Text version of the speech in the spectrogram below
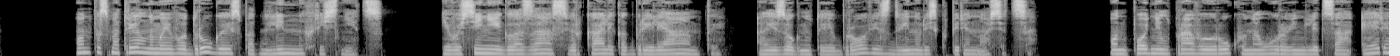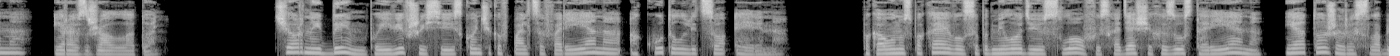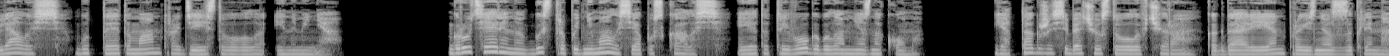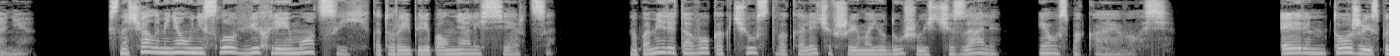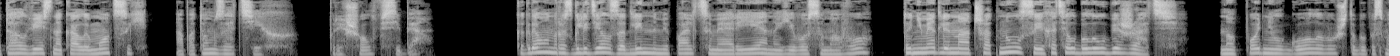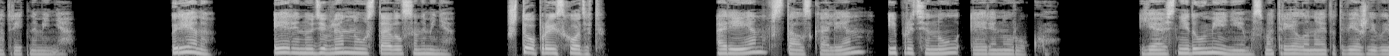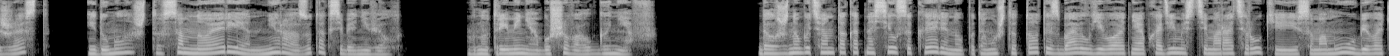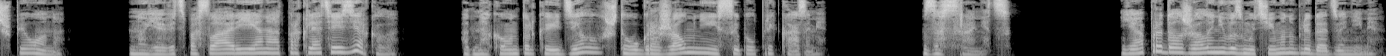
Он посмотрел на моего друга из-под длинных ресниц. Его синие глаза сверкали, как бриллианты, а изогнутые брови сдвинулись к переносице. Он поднял правую руку на уровень лица Эрина и разжал ладонь. Черный дым, появившийся из кончиков пальцев Ариена, окутал лицо Эрина. Пока он успокаивался под мелодию слов, исходящих из уст Ариена, я тоже расслаблялась, будто эта мантра действовала и на меня. Грудь Эрина быстро поднималась и опускалась, и эта тревога была мне знакома. Я также себя чувствовала вчера, когда Ариен произнес заклинание. Сначала меня унесло в вихре эмоций, которые переполняли сердце. Но по мере того, как чувства, калечившие мою душу, исчезали, я успокаивалась. Эрин тоже испытал весь накал эмоций, а потом затих, пришел в себя. Когда он разглядел за длинными пальцами Ариена его самого, то немедленно отшатнулся и хотел было убежать, но поднял голову, чтобы посмотреть на меня. «Рена!» Эрин удивленно уставился на меня. «Что происходит?» Ариен встал с колен и протянул Эрину руку. Я с недоумением смотрела на этот вежливый жест и думала, что со мной Ариен ни разу так себя не вел. Внутри меня бушевал гнев. Должно быть, он так относился к Эрину, потому что тот избавил его от необходимости морать руки и самому убивать шпиона. Но я ведь спасла Ариена от проклятия зеркала. Однако он только и делал, что угрожал мне и сыпал приказами. Засранец. Я продолжала невозмутимо наблюдать за ними.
